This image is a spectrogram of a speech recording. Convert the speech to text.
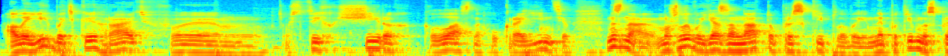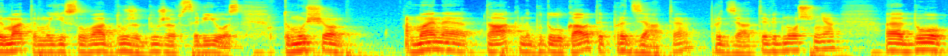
але їх батьки грають в ем, ось цих щирих, класних українців. Не знаю, можливо, я занадто прискіпливий. Не потрібно сприймати мої слова дуже дуже всерйоз, тому що. У мене так, не буду лукавити, предвзяте, предвзяте відношення до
